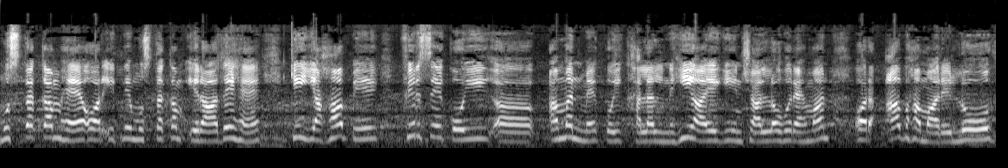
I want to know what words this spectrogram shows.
मुस्तकम है और इतने मुस्तकम इरादे हैं कि यहाँ पे फिर से कोई आ, अमन में कोई खलल नहीं आएगी इन रहमान। और अब हमारे लोग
